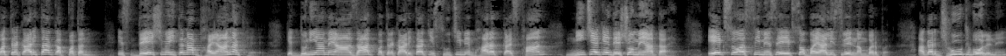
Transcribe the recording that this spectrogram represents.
पत्रकारिता का पतन इस देश में इतना भयानक है कि दुनिया में आज़ाद पत्रकारिता की सूची में भारत का स्थान नीचे के देशों में आता है। 180 में से 142वें नंबर पर। अगर झूठ बोलने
